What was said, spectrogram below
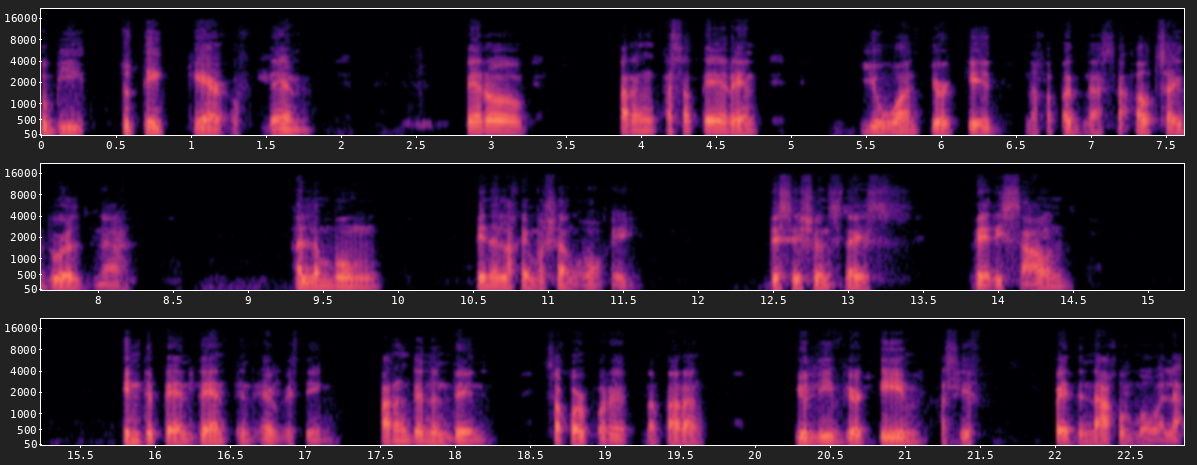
to be, to take care of them. Pero, parang as a parent, you want your kid na kapag nasa outside world na, alam mong pinalaki mo siyang okay. Decisions na is very sound, independent and everything. Parang ganun din sa corporate na parang you leave your team as if pwede na akong mawala.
